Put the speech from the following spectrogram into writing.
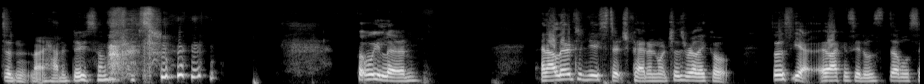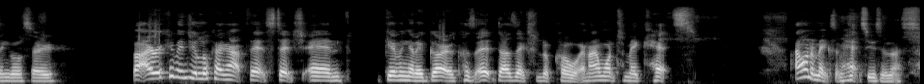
didn't know how to do some of it. but we learn. And I learned a new stitch pattern, which is really cool. So yeah, like I said, it was double single. So, but I recommend you looking up that stitch and giving it a go because it does actually look cool. And I want to make hats. I want to make some hats using this.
